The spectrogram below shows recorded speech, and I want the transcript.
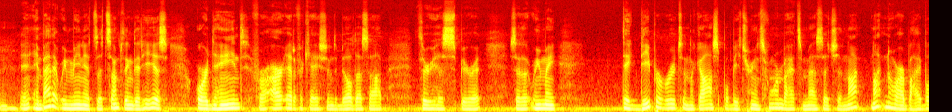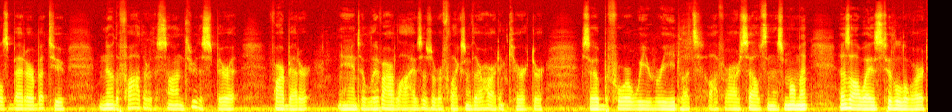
Mm-hmm. And, and, by that we mean it's, it's something that He has ordained for our edification to build us up through His Spirit so that we may dig deeper roots in the gospel, be transformed by its message, and not, not know our Bibles better, but to know the Father, the Son, through the Spirit far better, and to live our lives as a reflection of their heart and character. So before we read, let's offer ourselves in this moment, as always, to the Lord.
